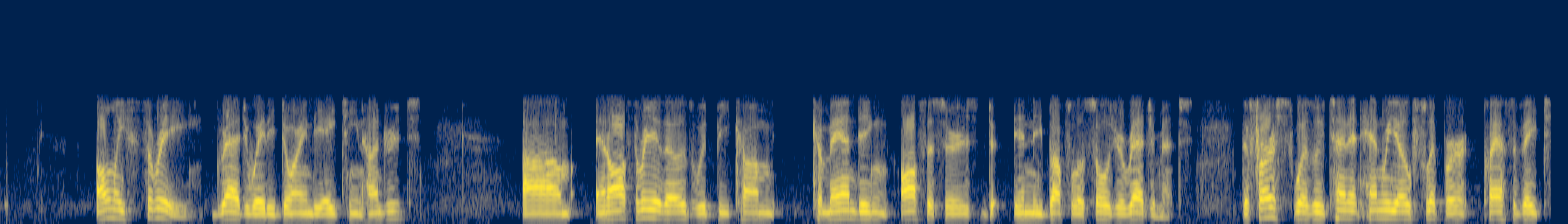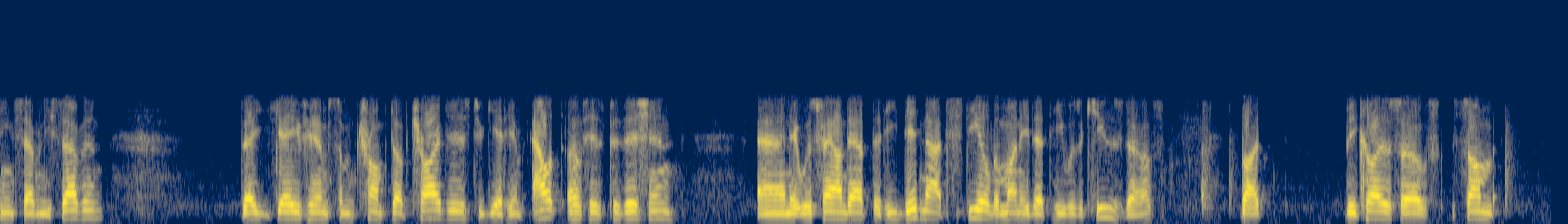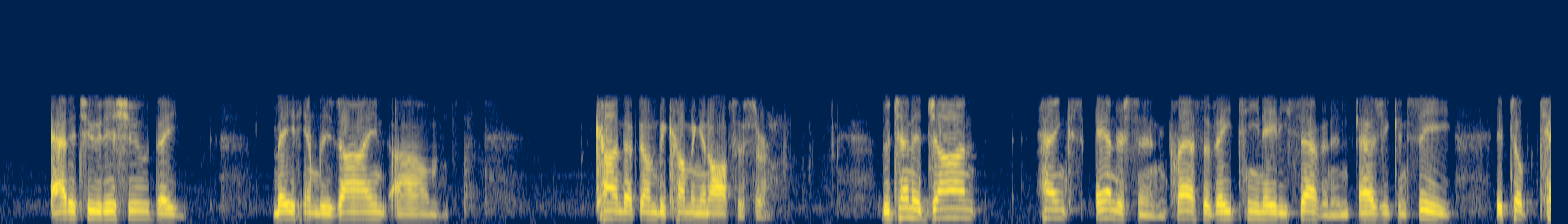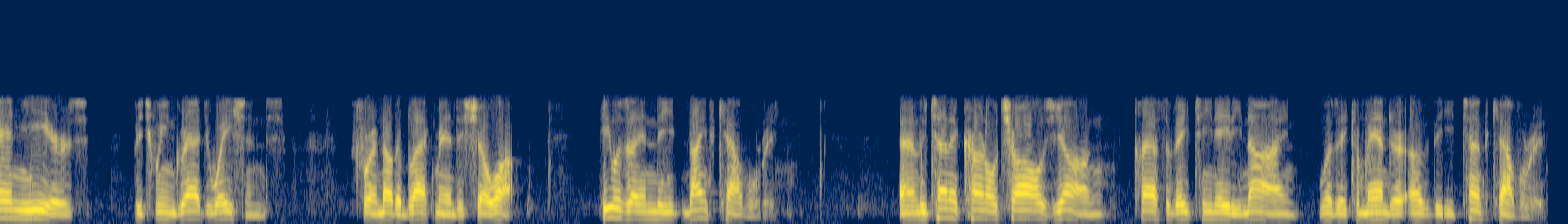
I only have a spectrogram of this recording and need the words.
Only three graduated during the 1800s, um, and all three of those would become commanding officers in the Buffalo Soldier Regiment. The first was Lieutenant Henry O. Flipper, class of 1877. They gave him some trumped up charges to get him out of his position and it was found out that he did not steal the money that he was accused of, but because of some attitude issue, they made him resign, um, conduct unbecoming an officer. Lieutenant John Hanks Anderson, class of 1887, and as you can see, it took 10 years between graduations for another black man to show up. He was in the Ninth Cavalry. And Lieutenant Colonel Charles Young, class of 1889, was a commander of the 10th Cavalry.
